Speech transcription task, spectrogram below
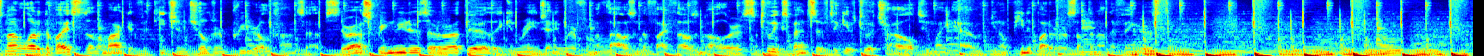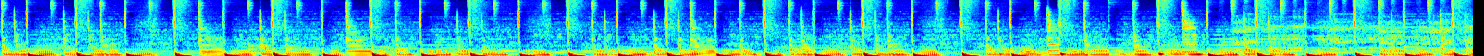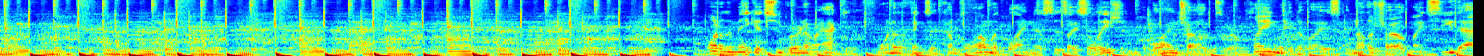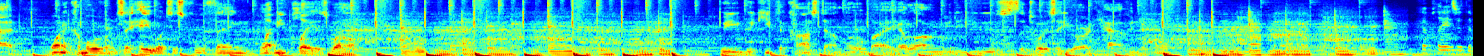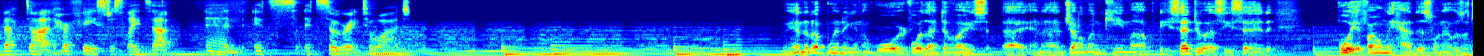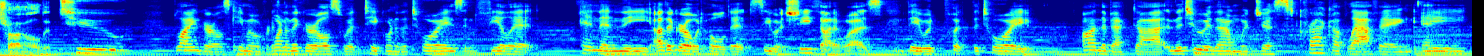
There's not a lot of devices on the market for teaching children pre-braille concepts. There are screen readers that are out there. They can range anywhere from 1,000 to $5,000. Too expensive to give to a child who might have, you know, peanut butter or something on their fingers. Wanted to make it super interactive. One of the things that comes along with blindness is isolation. A blind child was playing with a device, another child might see that, want to come over and say, hey, what's this cool thing? Let me play as well. We, we keep the cost down low by allowing you to use the toys that you already have in your home. Who plays with the BecDot, her face just lights up and it's, it's so great to watch. We ended up winning an award for that device, uh, and a gentleman came up. He said to us, he said, boy, if I only had this when I was a child. Two blind girls came over. One of the girls would take one of the toys and feel it, and then the other girl would hold it, see what she thought it was. They would put the toy on the BecDot, and the two of them would just crack up laughing. And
